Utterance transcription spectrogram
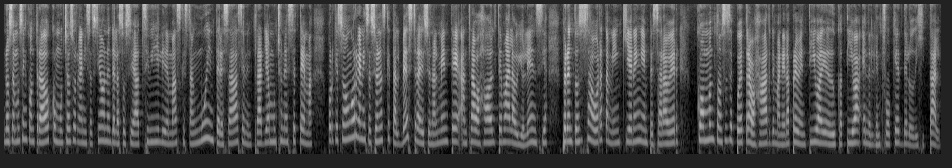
nos hemos encontrado con muchas organizaciones de la sociedad civil y demás que están muy interesadas en entrar ya mucho en este tema, porque son organizaciones que tal vez tradicionalmente han trabajado el tema de la violencia, pero entonces ahora también quieren empezar a ver cómo entonces se puede trabajar de manera preventiva y educativa en el enfoque de lo digital,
